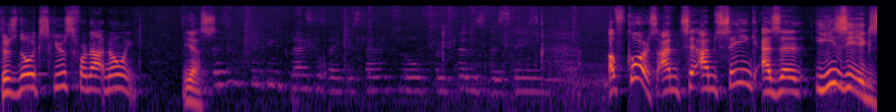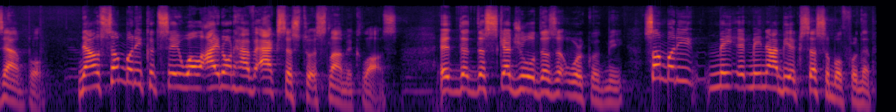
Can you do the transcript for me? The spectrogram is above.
There's no excuse for not knowing. Yes. Doesn't taking classes like Islamic law fulfills the same? uh, Of course, I'm, sa- I'm saying as an easy example. Now, somebody could say, well, I don't have access to Islamic laws. It, the, the schedule doesn't work with me. Somebody may, it may not be accessible for them.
